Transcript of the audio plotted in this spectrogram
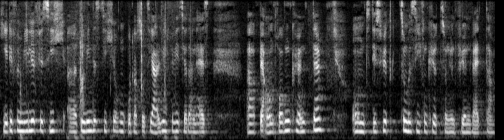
jede Familie für sich äh, die Mindestsicherung oder Sozialhilfe, wie es ja dann heißt, äh, beantragen könnte. Und das wird zu massiven Kürzungen führen weiter.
